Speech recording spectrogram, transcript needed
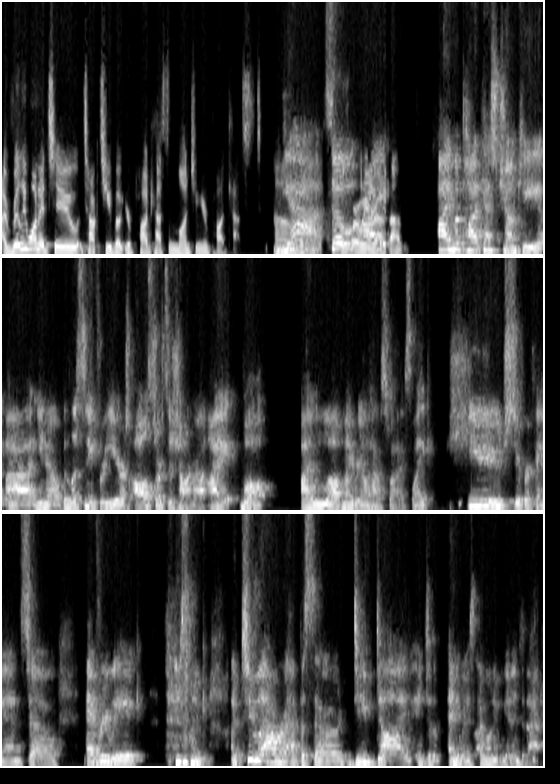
I really wanted to talk to you about your podcast and launching your podcast. Um, yeah. So before we wrap I, up. I'm a podcast junkie. Uh, you know, I've been listening for years, all sorts of genre. I, well, I love my Real Housewives, like huge super fan. So every week there's like a two hour episode, deep dive into the, anyways, I won't even get into that,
